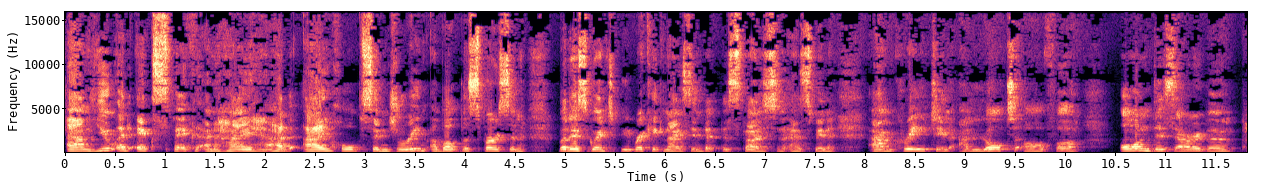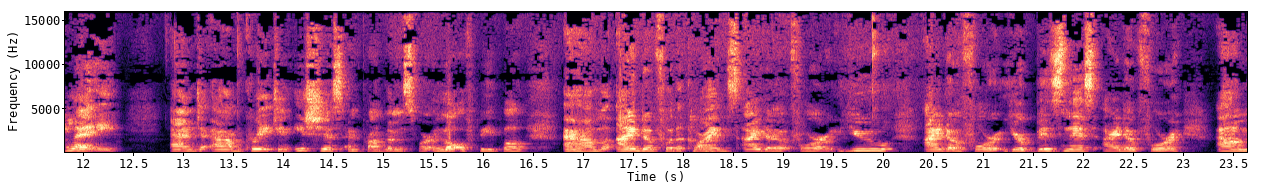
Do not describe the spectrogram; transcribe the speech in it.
Um, you had expect and I had high hopes and dream about this person, but it's going to be recognizing that this person has been um, creating a lot of uh, undesirable play and um, creating issues and problems for a lot of people, um, either for the clients, either for you, either for your business, either for um,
